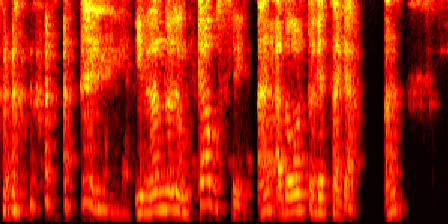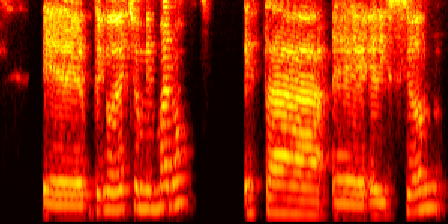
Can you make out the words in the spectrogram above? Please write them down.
y dándole un cauce ¿ah? a todo esto que está acá. ¿ah? Eh, tengo de hecho en mis manos esta eh, edición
